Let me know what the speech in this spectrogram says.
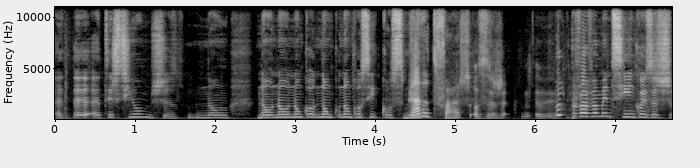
a, a, a, ter ciúmes. Não, não, não, não, não, não consigo conceber. Nada te faz? Ou seja, uh, provavelmente sim, coisas,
